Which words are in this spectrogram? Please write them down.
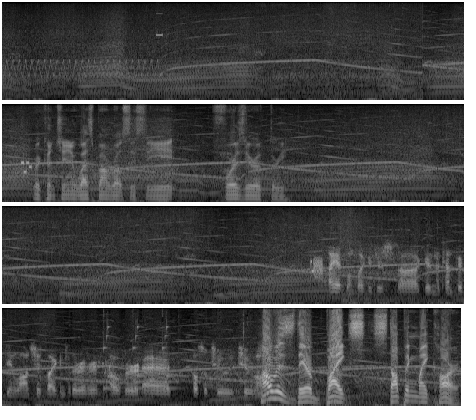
We're continuing westbound Route 68, 403. I had one biker just uh, getting a 1015 launch his bike into the river over at Coastal 221. How is their bikes stopping my car?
